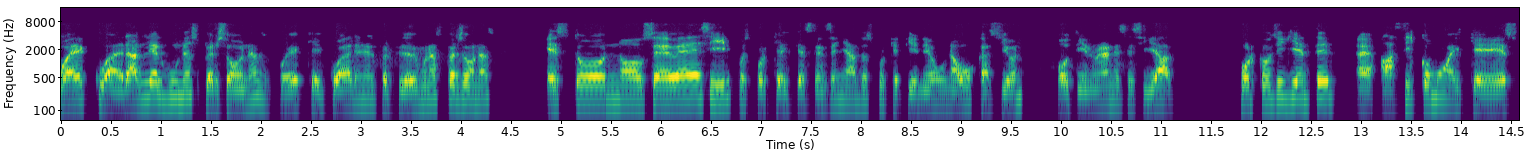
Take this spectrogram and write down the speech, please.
puede cuadrarle a algunas personas, puede que cuadren el perfil de algunas personas, esto no se debe decir, pues porque el que está enseñando es porque tiene una vocación o tiene una necesidad. Por consiguiente, eh, así como el que es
